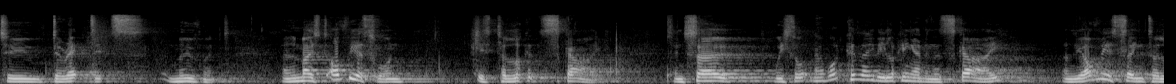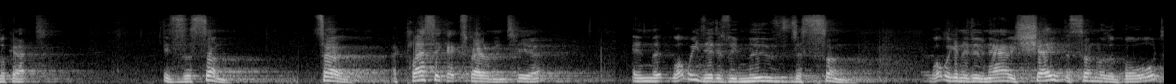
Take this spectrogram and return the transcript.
to direct its movement? And the most obvious one is to look at the sky. And so we thought, now what could they be looking at in the sky? And the obvious thing to look at is the sun. So, a classic experiment here, in that what we did is we moved the sun. What we're going to do now is shade the sun with a board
